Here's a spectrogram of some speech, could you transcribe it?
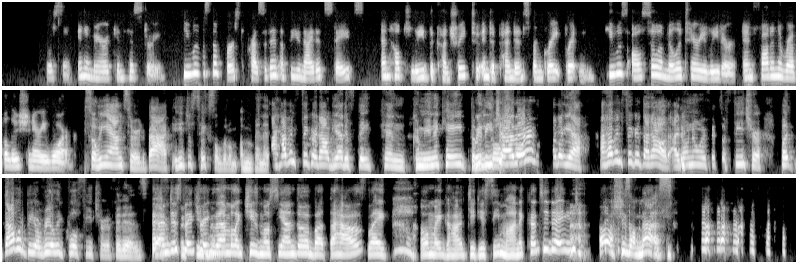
Person in American history. He was the first president of the United States and helped lead the country to independence from Great Britain. He was also a military leader and fought in the Revolutionary War. So he answered back. He just takes a little a minute. I haven't figured out yet if they can communicate with each other. Yeah, I haven't figured that out. I don't know if it's a feature, but that would be a really cool feature if it is. I'm just picturing them like she's chismoseando about the house. Like, oh my God, did you see Monica today? oh, she's a mess.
